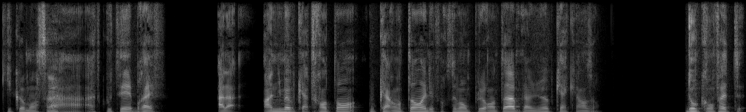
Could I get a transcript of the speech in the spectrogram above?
qui commencent à, à te coûter. Bref, à la, un immeuble qui a 30 ans ou 40 ans, il est forcément plus rentable qu'un immeuble qui a 15 ans. Donc, en fait,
